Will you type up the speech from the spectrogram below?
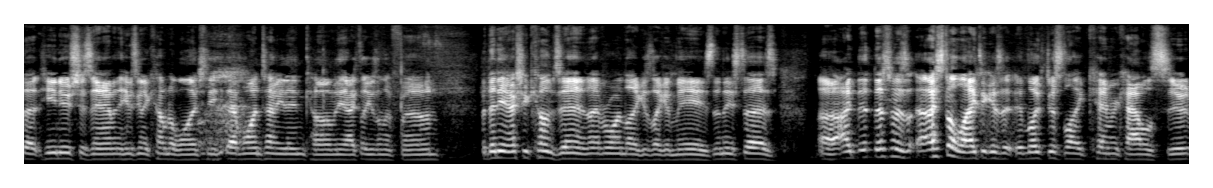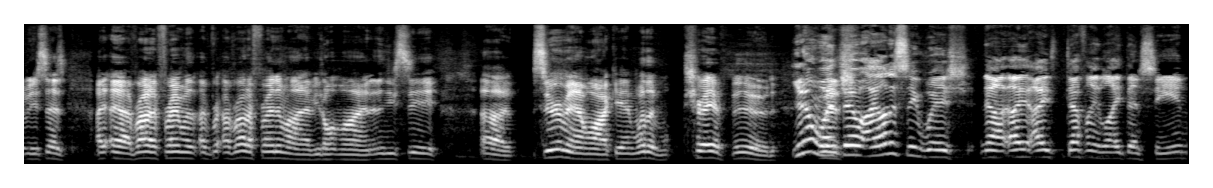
that he knew Shazam and that he was going to come to lunch. And he, that one time he didn't come, and he acted like he was on the phone. But then he actually comes in, and everyone like is like amazed. Then he says, Uh, I this was I still liked it because it, it looked just like Henry Cavill's suit. But he says, I, I brought a friend with I brought a friend of mine if you don't mind." And then you see uh, Superman walk in with a tray of food. You know what Which- though? I honestly wish. No, I, I definitely like that scene,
